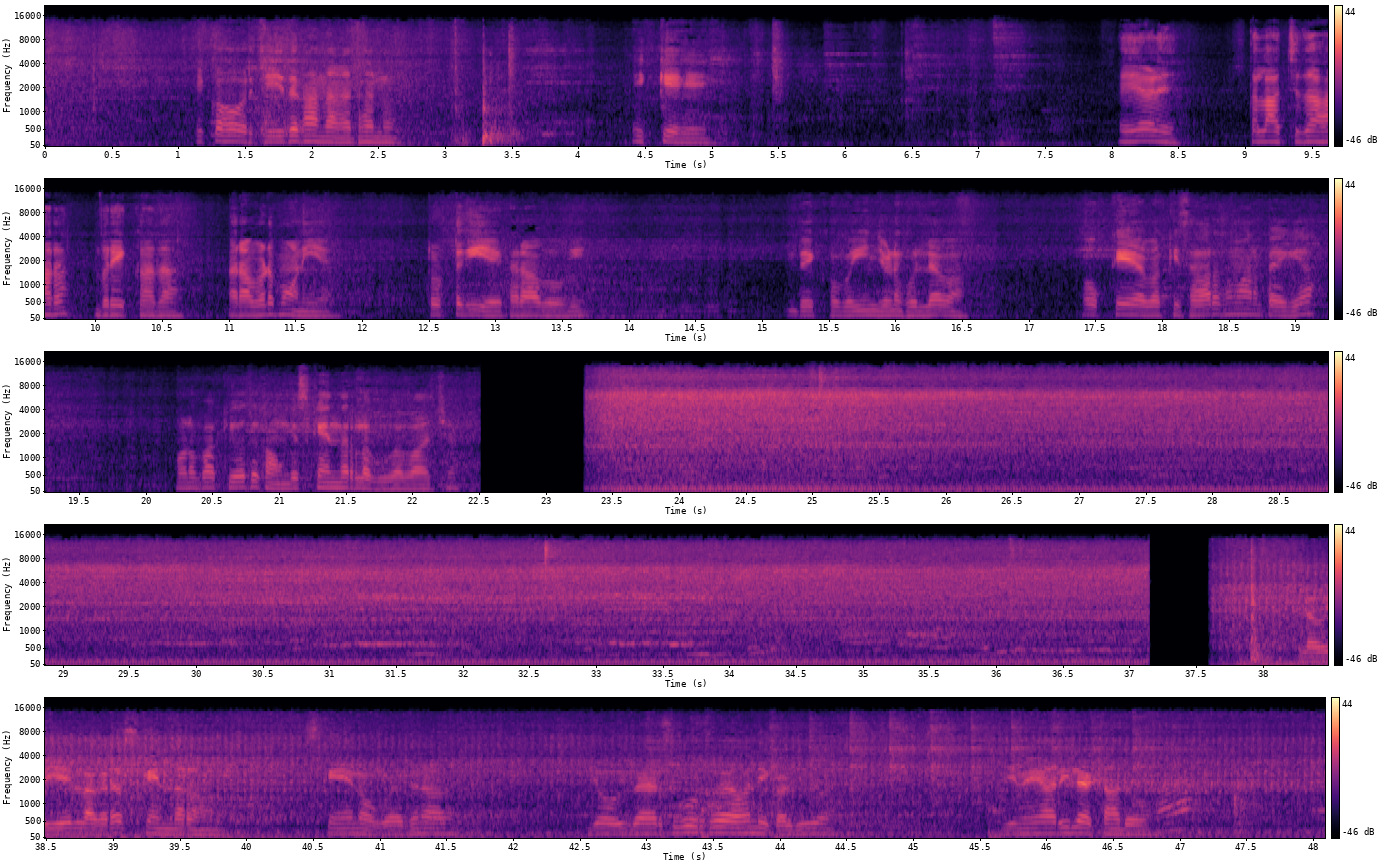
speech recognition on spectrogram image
ਇੱਕ ਹੋਰ ਚੀਜ਼ ਦਿਖਾਉਂਦਾ ਮੈਂ ਤੁਹਾਨੂੰ। ਇੱਕ ਇਹ। ਇਹ ਵਾਲੇ, ਕਲੱਚ ਦਾ ਹਰ, ਬ੍ਰੇਕਾਂ ਦਾ। ਰਬੜ ਪਾਉਣੀ ਹੈ। ਟੁੱਟ ਗਈ ਹੈ, ਖਰਾਬ ਹੋ ਗਈ। ਦੇਖੋ ਬਈ, ਇੰਜਣ ਖੁੱਲਿਆ ਵਾ। ਓਕੇ ਆ, ਬਾਕੀ ਸਾਰਾ ਸਮਾਨ ਪੈ ਗਿਆ। ਹੁਣ ਬਾਕੀ ਉਹ ਦਿਖਾਉਂਗੇ, ਸਕੈਨਰ ਲੱਗੂਗਾ ਬਾਅਦ ਚ। ਲਓ ਇਹ ਲੱਗ ਰਿਹਾ ਸਕੈਨਰ ਹੁਣ। ਸਕੈਨ ਹੋ ਗਿਆ ਇਹਦੇ ਨਾਲ। ਜੋ ਵੀ ਵਾਇਰਸ ਵੂਰਸ ਹੋਇਆ ਉਹ ਨਿਕਲ ਜੂਗਾ। ਜਿਵੇਂ ਆ ਰਹੀ ਲਾਈਟਾਂ ਦੋ।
